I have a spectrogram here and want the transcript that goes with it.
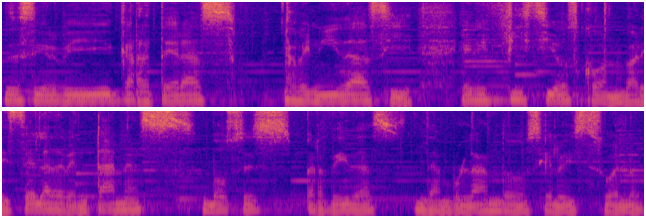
Es decir, vi carreteras, avenidas y edificios con varicela de ventanas, voces perdidas, deambulando cielo y suelo.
